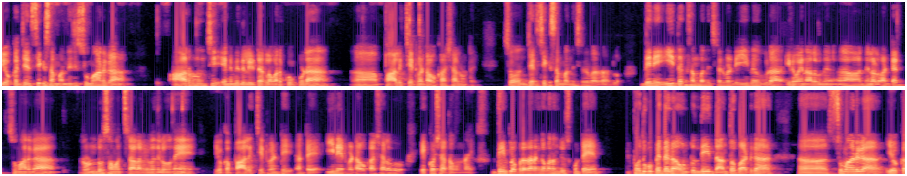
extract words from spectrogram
ఈ యొక్క జెర్సీకి సంబంధించి సుమారుగా ఆరు నుంచి ఎనిమిది లీటర్ల వరకు కూడా పాలిచ్చేటువంటి అవకాశాలు ఉంటాయి సో జెర్సీకి సంబంధించిన దాంట్లో. దీని ఈతకు సంబంధించినటువంటి ఈమె కూడా ఇరవై నాలుగు నెలలు అంటే సుమారుగా రెండు సంవత్సరాల వ్యవధిలోనే ఈ యొక్క పాలిచ్చేటువంటి అంటే ఈనేటువంటి అవకాశాలు ఎక్కువ శాతం ఉన్నాయి. దీంట్లో ప్రధానంగా మనం చూసుకుంటే పొదుగు పెద్దగా ఉంటుంది. దాంతో పాటుగా సుమారుగా ఈ యొక్క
